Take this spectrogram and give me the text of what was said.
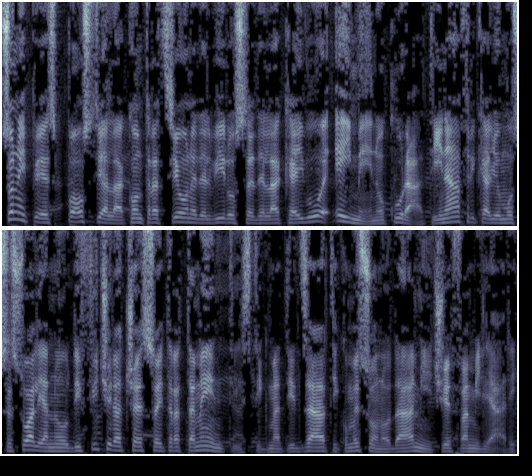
Sono i più esposti alla contrazione del virus dell'HIV e i meno curati. In Africa gli omosessuali hanno difficile accesso ai trattamenti, stigmatizzati come sono da amici e familiari.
